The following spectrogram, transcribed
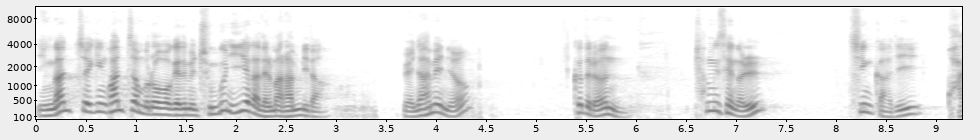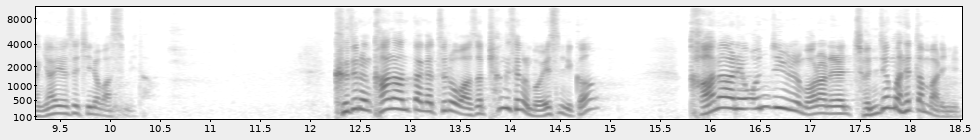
인간적인 관점으로 보게 되면 충분히 이해가 될 만합니다. 왜냐하면요, 그들은 평생을 지금까지 광야에서 지내왔습니다. 그들은 가나안 땅에 들어와서 평생을 뭐 했습니까? 가나안의 온주민을 몰아내는 전쟁만 했단 말입니다.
